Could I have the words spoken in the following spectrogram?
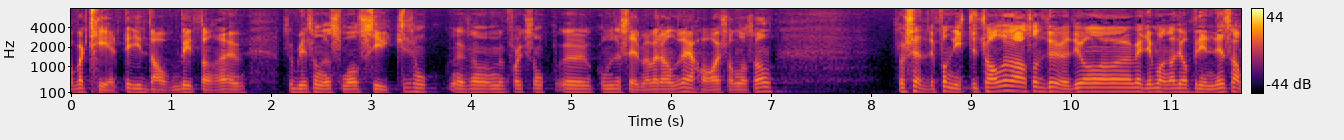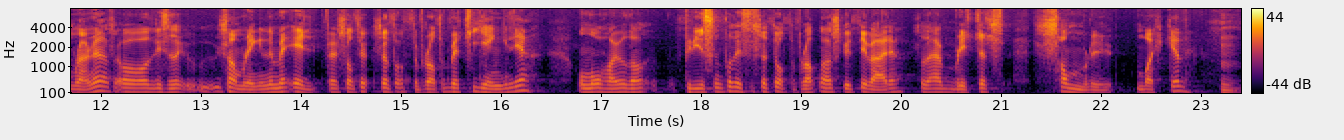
averterte i downbeat. Da. Så blir det sånne små sirkler, som, som folk som øh, kommuniserer med hverandre. Jeg har sånn og sånn. Så skjedde det på 90-tallet. da, Så døde jo veldig mange av de opprinnelige samlerne. Og disse samlingene med 78-plater ble tilgjengelige. Og nå har jo da prisen på disse 78-platene skutt i været. Så det er blitt et samlermarked. Mm.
